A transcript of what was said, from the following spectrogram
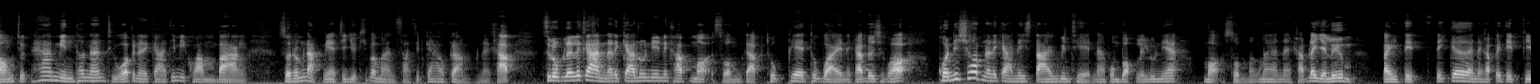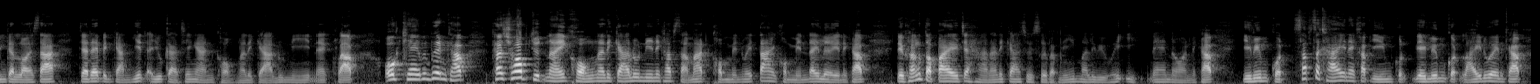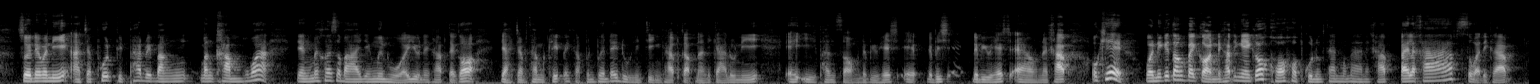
12.5 มิลเท่านั้นถือว่าเป็นนาฬิกาที่มีความบาง ส่วนน้ำหนักเนี่ยจะอยู่ที่ประมาณ 39 กรัมนะครับสรุปเลยละกันนาฬิการุ่นนี้นะครับเหมาะสมกับทุกเพศทุกวัยนะครับโดยเฉพาะคนที่ชอบนาฬิกาในสไตล์วินเทจนะผมบอกเลยรุ่นนี้เหมาะสมมากๆนะครับและอย่าลืม ไปติดสติกเกอร์นะครับไปติดฟิล์มกันรอยซะ จะได้เป็นการยืดอายุการใช้งานของนาฬิการุ่นนี้นะครับโอเคเพื่อนๆครับถ้าชอบจุดไหนของนาฬิการุ่นนี้นะครับสามารถคอมเมนต์ไว้ใต้คอมเมนต์ได้เลยนะครับเดี๋ยวครั้งต่อไปจะหานาฬิกาสวยๆแบบนี้มารีวิวให้อีกแน่นอนนะครับอย่าลืมกด Subscribe นะครับอย่าลืมกดอย่าลืมกดไลค์ด้วยนะครับส่วนในวันนี้อาจจะพูดผิดพลาดไปบางบางคำเพราะว่ายังไม่ค่อยสบายยังมึนหัวอยู่นะครับแต่ก็อยากจะทำคลิปให้กับเพื่อนๆได้ดูจริงๆครับกับนาฬิการุ่นนี้ AE 1 2 WH WHL นะครับโอเค วันนี้ก็ต้องไปก่อนนะครับยังไงก็ขอขอบคุณทุกท่านมากๆนะครับ ไปแล้วครับ สวัสดีครับ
